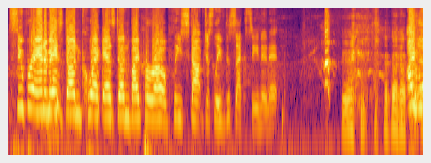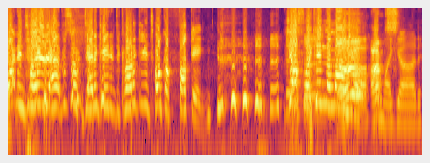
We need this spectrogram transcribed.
Super anime is done quick, as done by Pierrot. Please stop. Just leave the sex scene in it. Yeah. I want an entire episode dedicated to Kaneki and Touka fucking, just like in the Hello, manga. Oh I'm my s- god.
